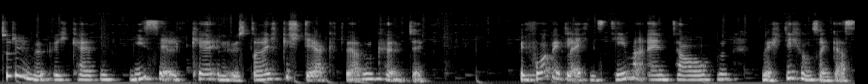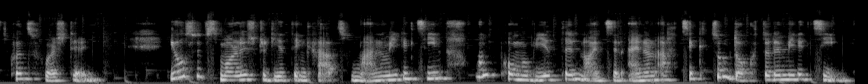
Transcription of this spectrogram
zu den Möglichkeiten, wie Selfcare in Österreich gestärkt werden könnte. Bevor wir gleich ins Thema eintauchen, möchte ich unseren Gast kurz vorstellen. Josef Smolle studierte in Graz Humanmedizin und promovierte 1981 zum Doktor der Medizin.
